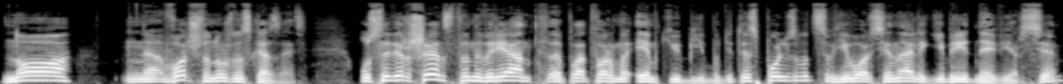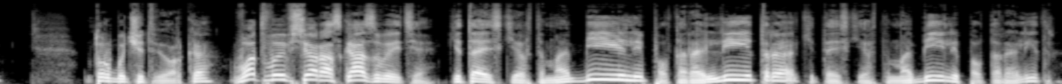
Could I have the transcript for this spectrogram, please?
Но э, вот что нужно сказать. Усовершенствованный вариант платформы MQB будет использоваться. В его арсенале гибридная версия турбочетверка. Вот вы все рассказываете. Китайские автомобили, полтора литра, китайские автомобили, полтора литра.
